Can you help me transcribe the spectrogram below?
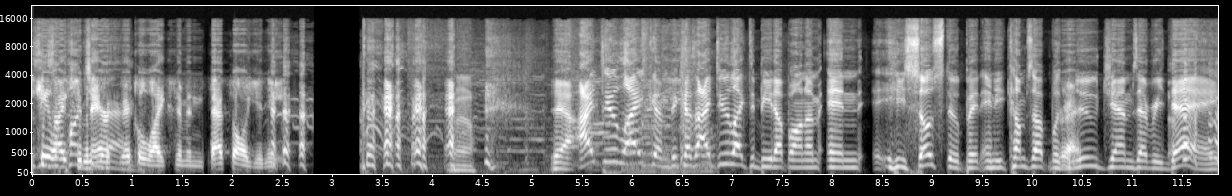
TK He's a likes him and Eric bag. Bickel likes him, and that's all you need. Well, Yeah, I do like him because I do like to beat up on him, and he's so stupid, and he comes up with Right. new gems every day.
